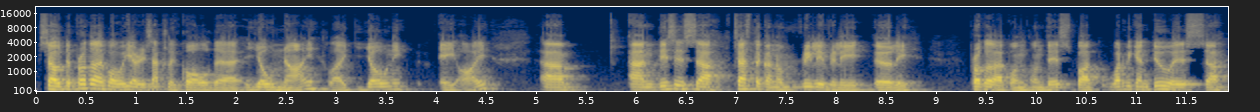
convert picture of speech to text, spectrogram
So the prototype over here is actually called uh, Yonai, like Yoni AI. Um, and this is uh, just a kind of really, really early prototype on, on this. But what we can do is uh,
